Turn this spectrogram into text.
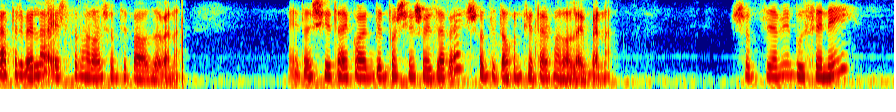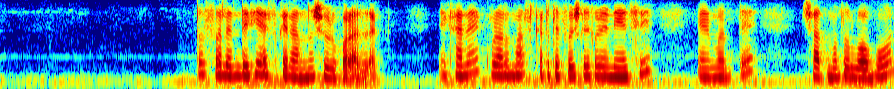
রাতের বেলা এর সাথে ভালো সবজি পাওয়া যাবে না। এই তো শীত আর কয়েকদিন পর শেষ হয়ে যাবে, সবজি তখন খেতে আর ভালো লাগবে না। সবজি আমি গুছে নেই। তো চলেন দেখি আজকে রান্না শুরু করা যাক। এখানে কোরাল মাছ কাটাতে পরিষ্কার করে নিয়েছি। এর মধ্যে স্বাদ মতো লবণ,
